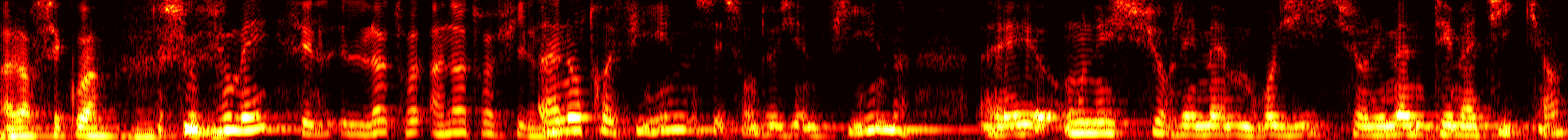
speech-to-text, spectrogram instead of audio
Alors, c'est quoi Suzume, C'est l'autre, un autre film. un autre film, c'est son deuxième film, et on est sur les mêmes registres, sur les mêmes thématiques hein,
